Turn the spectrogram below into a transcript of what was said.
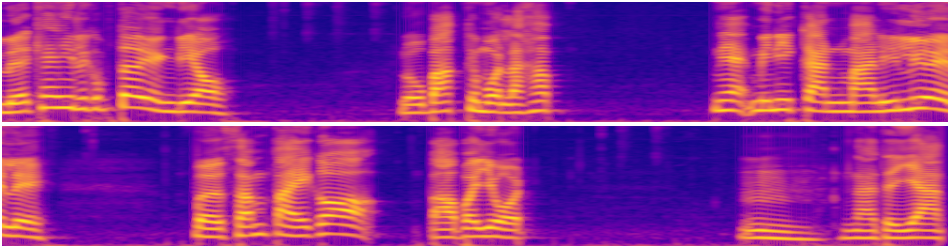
เหลือแค่เฮลิคอปเตอร์อย่างเดียวโลบักจะหมดแล้วครับ เนี่ยมินิกันมาเรื่อยๆเลย เปิดซ้ำไปก็เปล่าประโยชน์ อืม น่าจะยาก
